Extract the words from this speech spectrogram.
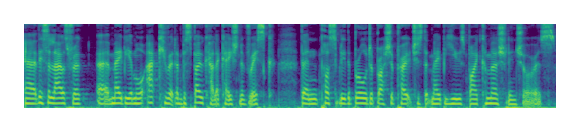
uh, this allows for uh, maybe a more accurate and bespoke allocation of risk than possibly the broader brush approaches that may be used by commercial insurers.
